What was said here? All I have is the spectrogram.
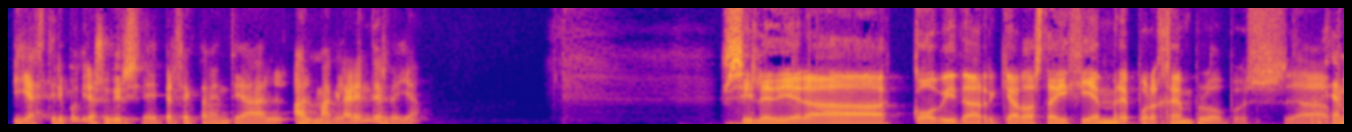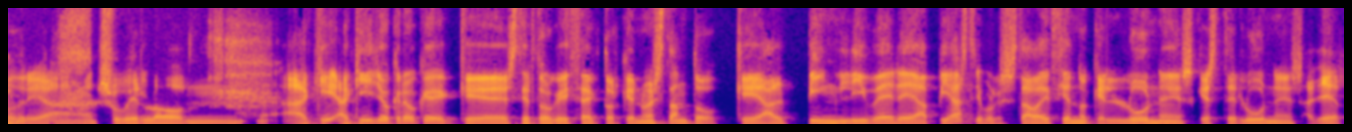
Piastri podría subirse perfectamente al, McLaren desde ya. Si le diera COVID a Ricardo hasta diciembre, por ejemplo, pues ya podría subirlo. Aquí, aquí yo creo que, es cierto lo que dice Héctor, que no es tanto que Alpine libere a Piastri, porque se estaba diciendo que el lunes, que este lunes, ayer,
